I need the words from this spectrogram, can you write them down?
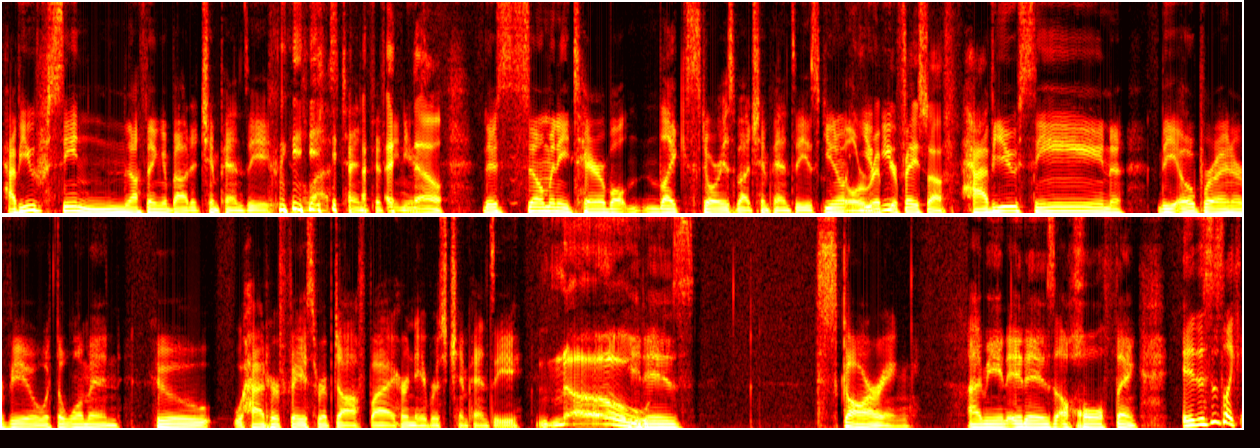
have you seen nothing about a chimpanzee in the last 10, 15 years? no, There's so many terrible like stories about chimpanzees. You know, it'll you- rip you- your face off. Have you seen the Oprah interview with the woman who had her face ripped off by her neighbor's chimpanzee? No, It is scarring. I mean, it is a whole thing. It, this is like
